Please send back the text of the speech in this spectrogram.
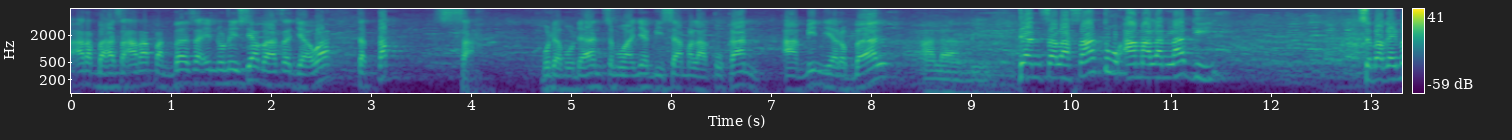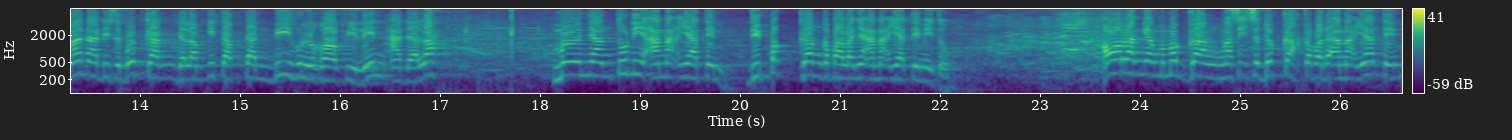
Arab bahasa Araban bahasa Indonesia bahasa Jawa tetap sah Mudah-mudahan semuanya bisa melakukan. Amin ya rabbal alamin. Dan salah satu amalan lagi sebagaimana disebutkan dalam kitab Tanbihul Ghafilin adalah menyantuni anak yatim dipegang kepalanya anak yatim itu. Orang yang memegang ngasih sedekah kepada anak yatim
